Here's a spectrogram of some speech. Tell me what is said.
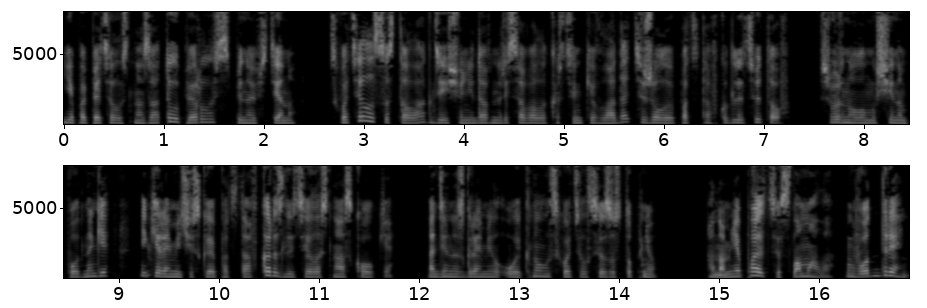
Я попятилась назад и уперлась спиной в стену. Схватила со стола, где еще недавно рисовала картинки Влада, тяжелую подставку для цветов. Швырнула мужчинам под ноги, и керамическая подставка разлетелась на осколки. Один из громил ойкнул и схватился за ступню. Она мне пальцы сломала. Вот дрянь.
